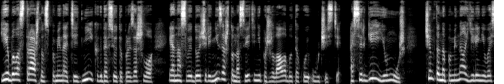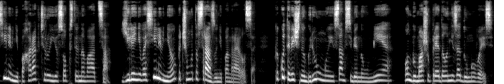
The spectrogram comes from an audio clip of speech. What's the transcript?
Ей было страшно вспоминать те дни, когда все это произошло, и она своей дочери ни за что на свете не пожелала бы такой участи. А Сергей, ее муж, чем-то напоминал Елене Васильевне по характеру ее собственного отца. Елене Васильевне он почему-то сразу не понравился. Какой-то вечно угрюмый, сам себе на уме. Он бы Машу предал, не задумываясь.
